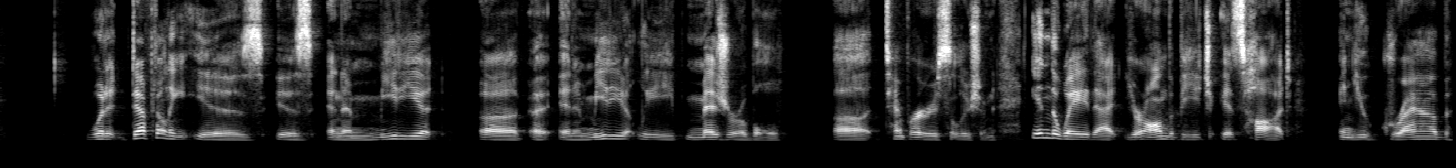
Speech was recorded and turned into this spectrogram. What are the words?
what it definitely is is an immediate, uh, an immediately measurable uh, temporary solution in the way that you're on the beach, it's hot, and you grab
